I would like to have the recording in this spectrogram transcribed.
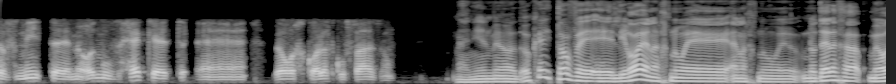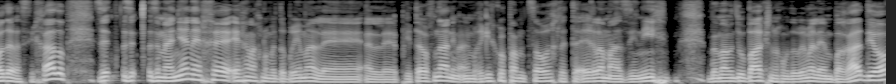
תבנית אה, מאוד מובהקת אה, לאורך כל התקופה הזו. מעניין מאוד. אוקיי, טוב, אה, לירוי, אנחנו, אנחנו נודה לך מאוד על השיחה הזאת. זה, זה, זה מעניין איך, איך אנחנו מדברים על, על פריטי אופנה, אני, אני מרגיש כל פעם צורך לתאר למאזינים במה מדובר כשאנחנו מדברים עליהם ברדיו,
